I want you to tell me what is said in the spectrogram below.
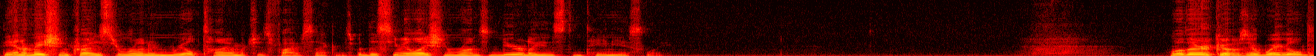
The animation tries to run in real time, which is five seconds, but the simulation runs nearly instantaneously. Well, there it goes. It wiggled.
